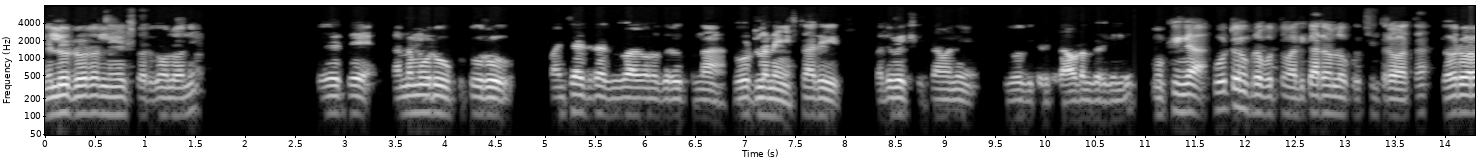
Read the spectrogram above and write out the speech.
నెల్లూరు రూరల్ నియోజకవర్గంలోని ఏదైతే కన్నమూరు పుట్టూరు పంచాయతీరాజ్ విభాగంలో జరుగుతున్న రోడ్లని ఒకసారి పర్యవేక్షిస్తామని ఈరోజు ఇక్కడికి రావడం జరిగింది. ముఖ్యంగా కూటమి ప్రభుత్వం అధికారంలోకి వచ్చిన తర్వాత గౌరవ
